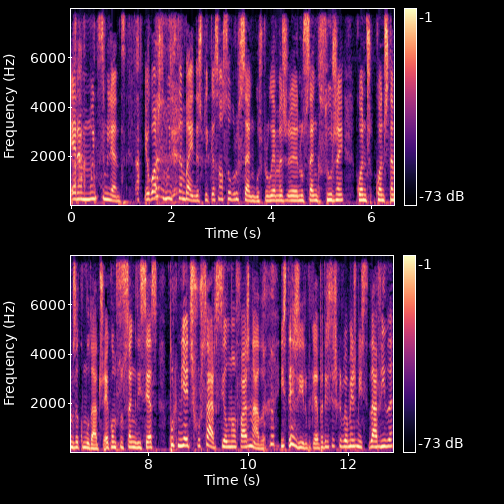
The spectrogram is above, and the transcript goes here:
era muito semelhante. Eu gosto muito também da explicação sobre o sangue. Os problemas eh, no sangue surgem quando, quando estamos acomodados. É como se o sangue dissesse, porque me hei de esforçar se ele não faz nada. Isto é giro, porque a Patrícia escreveu mesmo isto, dá vida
